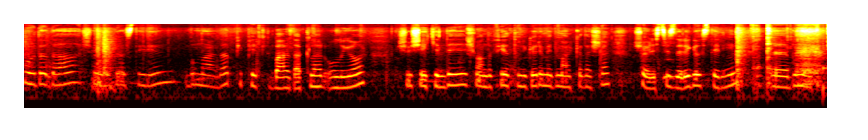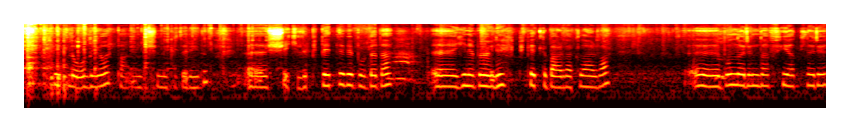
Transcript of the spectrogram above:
burada da şöyle göstereyim. Bunlar da pipetli bardaklar oluyor. Şu şekilde şu anda fiyatını göremedim arkadaşlar. Şöyle sizlere göstereyim. Ee, bunlar pipetli oluyor. Pardon düşünmek üzereydim. Ee, şu şekilde pipetli ve burada da e, yine böyle pipetli bardaklar var. Ee, bunların da fiyatları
